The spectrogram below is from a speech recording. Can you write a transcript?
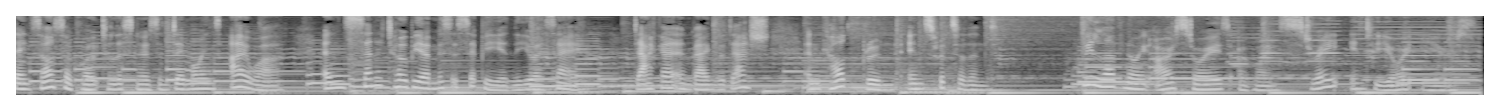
Thanks also go out to listeners in Des Moines, Iowa, and Senatobia, Mississippi in the USA, Dhaka in Bangladesh, and Kaltbrunn in Switzerland. We love knowing our stories are going straight into your ears.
